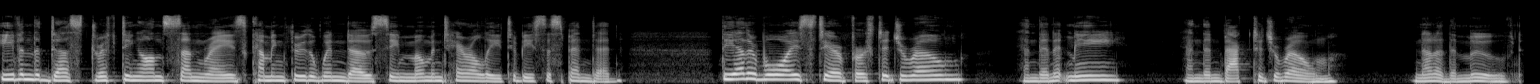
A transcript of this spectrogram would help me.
Even the dust drifting on sun rays coming through the windows seemed momentarily to be suspended. The other boys stared first at Jerome, and then at me, and then back to Jerome. None of them moved.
